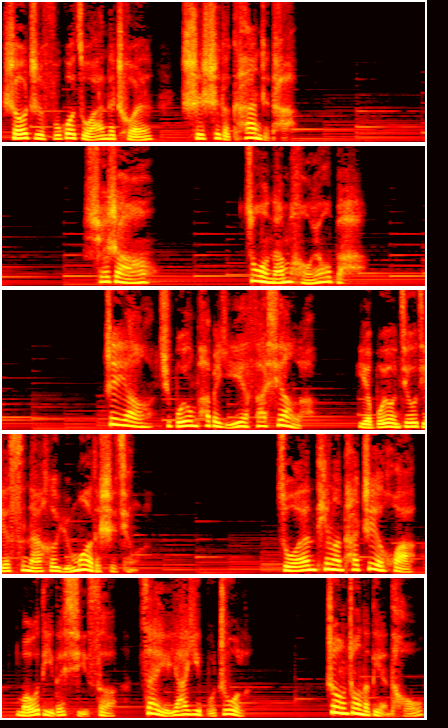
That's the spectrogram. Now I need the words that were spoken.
手指拂过左安的唇，痴痴的看着他：“学长，做我男朋友吧。”这样就不用怕被爷爷发现了，也不用纠结思南和于墨的事情了。左安听了他这话，眸底的喜色再也压抑不住了，重重的点头，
